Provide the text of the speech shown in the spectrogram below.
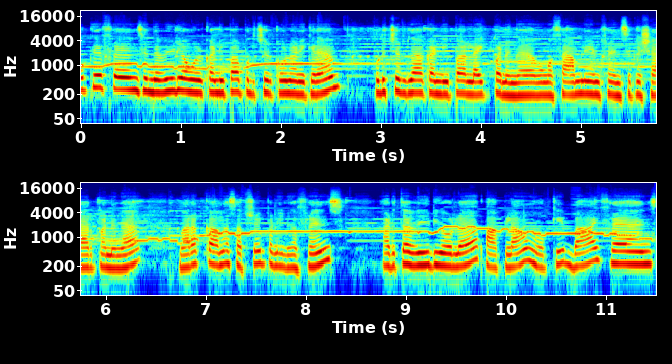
ஓகே ஃப்ரெண்ட்ஸ் இந்த வீடியோ உங்களுக்கு கண்டிப்பாக பிடிச்சிருக்கும்னு நினைக்கிறேன். பிடிச்சிருந்தா கண்டிப்பாக லைக் பண்ணுங்கள் உங்கள் ஃபேமிலி அண்ட் ஃப்ரெண்ட்ஸுக்கு ஷேர் பண்ணுங்கள் மறக்காமல் சப்ஸ்கிரைப் பண்ணிடுங்க ஃப்ரெண்ட்ஸ் அடுத்த வீடியோவில் பார்க்கலாம். ஓகே பாய் ஃப்ரெண்ட்ஸ்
